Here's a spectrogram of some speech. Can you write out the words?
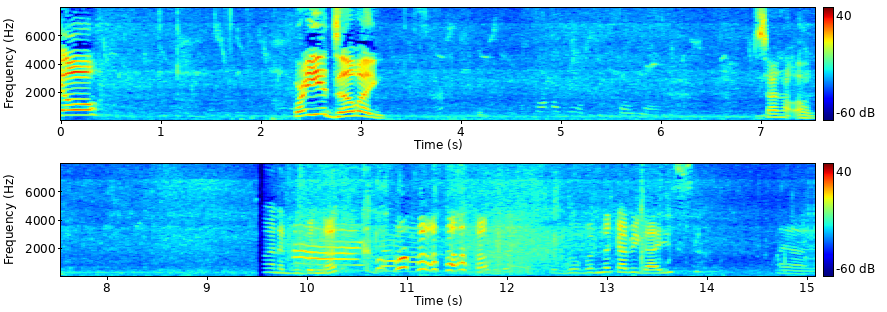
tayo. What are you doing? Sana all. Mga nagbubunot. nagbubunot kami guys. Ayan.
